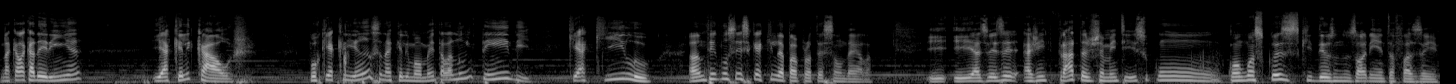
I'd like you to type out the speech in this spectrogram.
naquela cadeirinha e é aquele caos. Porque a criança naquele momento ela não entende que aquilo, ela não tem consciência que aquilo é para proteção dela. E, e, às vezes a gente trata justamente isso com, com algumas coisas que Deus nos orienta a fazer.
